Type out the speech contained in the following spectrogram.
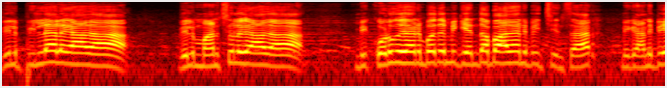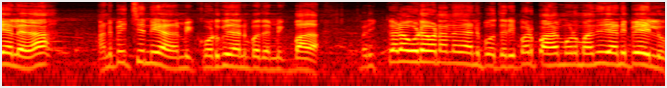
వీళ్ళు పిల్లలు కాదా? వీళ్ళు మనుషులు కాదా? మీ కొడుకు చనిపోతే మీకు ఎంత బాధ అనిపించింది సార్? మీకు అనిపించలేదా? అనిపించింది కదా మీకు కొడుకు చనిపోతే మీకు బాధ. మరి ఇక్కడ కూడా ఎవరైనా చనిపోతారు? ఇప్పుడు పదమూడు మంది చనిపోయారు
